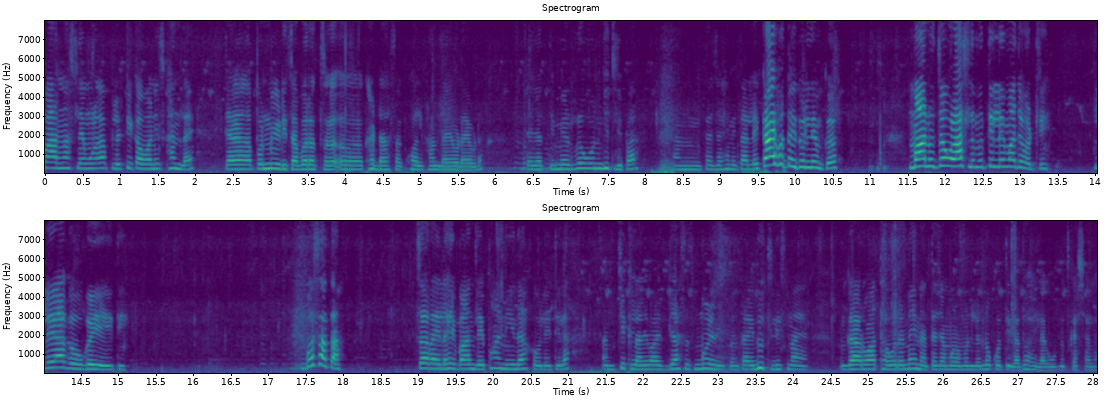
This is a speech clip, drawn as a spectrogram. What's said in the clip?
पार नसल्यामुळं आपलं टिकावानीच खांदलाय. त्या पण मेडीचा बराच खड्डा असा खोल खांदला एवढा एवढा. त्याच्यात ती मेड रवून घेतली पार. आणि त्याच्या ह्याने चाललंय. काय होतंय तुला नेमकं? माणूस जवळ असलं मग ती लय माझ्या वाटली. लय आगाऊ गय ती. बस आता. चरायलाही बांधले पाणी दाखवले तिला. आणि चिखलाने वाळ जास्तच मळली पण काही धुतलीच नाही. गार वातावरण आहे ना त्याच्यामुळं म्हणलं नको तिला धुवायला उगीच कशाला.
